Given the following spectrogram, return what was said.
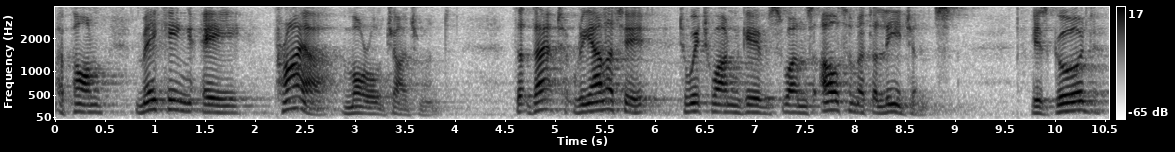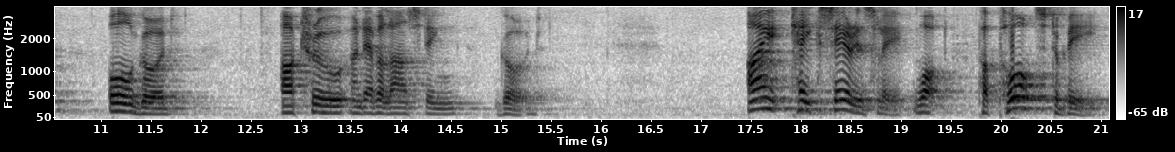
upon making a prior moral judgment that that reality to which one gives one's ultimate allegiance is good, all good, are true and everlasting good. I take seriously what purports to be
